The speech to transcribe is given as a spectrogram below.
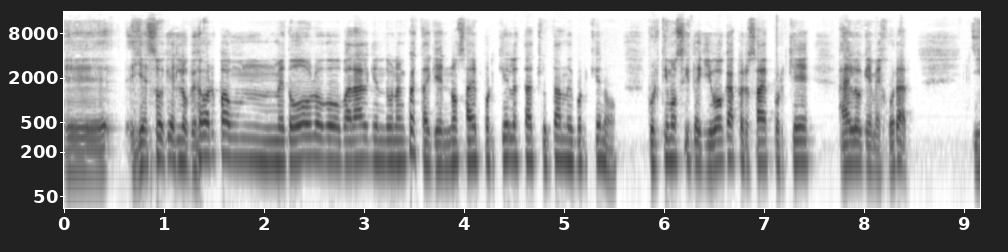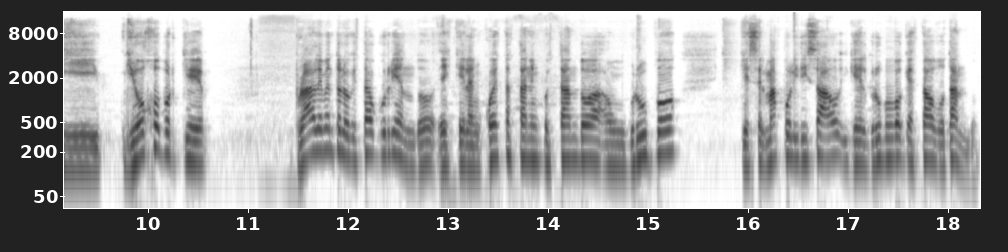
Eh, y eso es lo peor para un metodólogo, para alguien de una encuesta, que no sabe por qué lo está chuntando y por qué no. Por último, si te equivocas, pero sabes por qué hay algo que mejorar. Y, ojo porque probablemente lo que está ocurriendo es que la encuesta están encuestando a un grupo que es el más politizado y que es el grupo que ha estado votando.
